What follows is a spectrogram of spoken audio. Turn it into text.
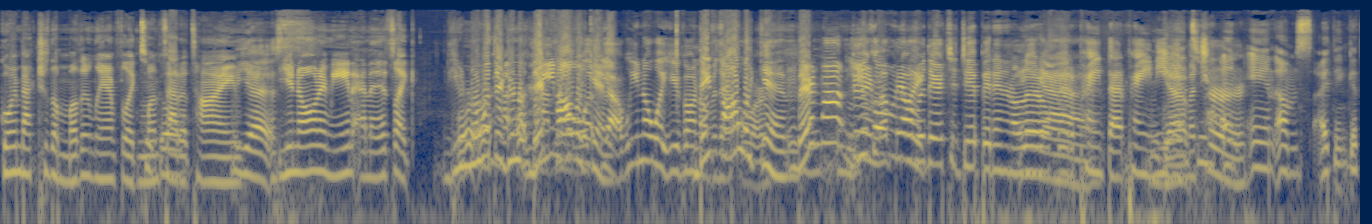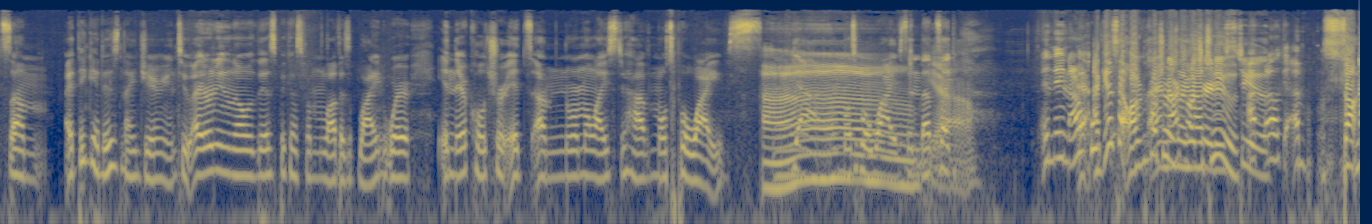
going back to the motherland for like months go- at a time. Yes. You know what I mean? And it's like you Or- know what they're doing. or They're we know frolicking. yeah, we know what you're going They over there for. frolicking. They're not You're going over like- there to dip it in a little bit of paint that paint Yeah. even mature. And, and um, s- I think it's um, I think it is Nigerian too. I don't even know this because from Love Is Blind, where in their culture it's um normalized to have multiple wives. yeah, multiple wives, and that's like, yeah. And in our I culture, guess that our culture is our like that too. is too. I like um, So, Not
